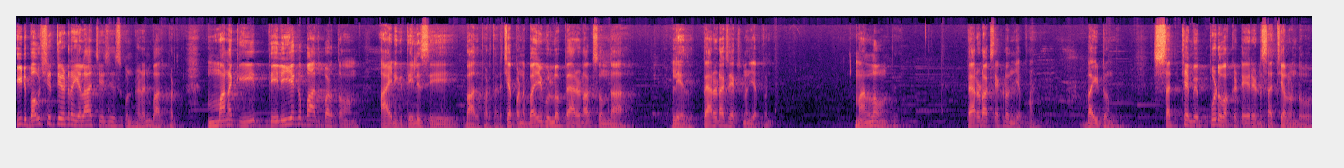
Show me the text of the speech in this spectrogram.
వీటి భవిష్యత్ థియేటర్ ఎలా చేసేసుకుంటున్నాడని బాధపడతాం. మనకి తెలియక బాధపడతాం. ఆయనకి తెలిసి బాధపడతాడు. చెప్పండి బైబిల్లో పారాడాక్స్ ఉందా? లేదు. పారాడాక్స్ ఎక్కడ చెప్పండి. మనలో ఉంది. పారాడాక్స్ ఎక్కడ ఉంది చెప్పండి. బయట ఉంది. సత్యం ఎప్పుడు ఒక్కటే రెండు సత్యాలు ఉండవు.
